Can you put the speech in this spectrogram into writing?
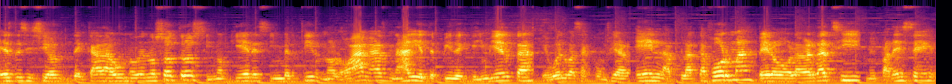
es decisión de cada uno de nosotros. Si no quieres invertir, no lo hagas. Nadie te pide que invierta, que vuelvas a confiar en la plataforma. Pero la verdad sí, me parece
